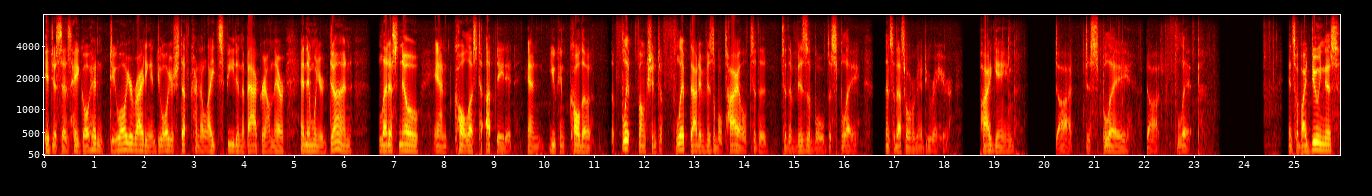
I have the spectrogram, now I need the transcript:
it just says hey go ahead and do all your writing and do all your stuff kind of light speed in the background there. And then when you're done let us know and call us to update it. And you can call the the flip function to flip that invisible tile to the to the visible display. And so that's what we're going to do right here. Pygame dot display dot flip. And so by doing this,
